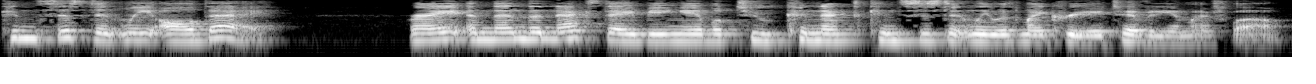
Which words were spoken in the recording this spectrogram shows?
consistently all day. Right. And then the next day being able to connect consistently with my creativity and my flow.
